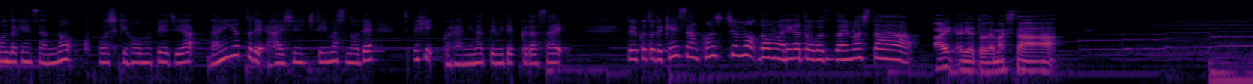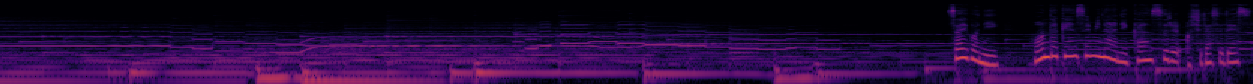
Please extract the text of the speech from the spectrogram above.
本田健さんの公式ホームページや LINE アットで配信していますので、ぜひご覧になってみてください。ということで、健さん、今週もどうもありがとうございました。はい、ありがとうございました。最後に本田健セミナーに関するお知らせです。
